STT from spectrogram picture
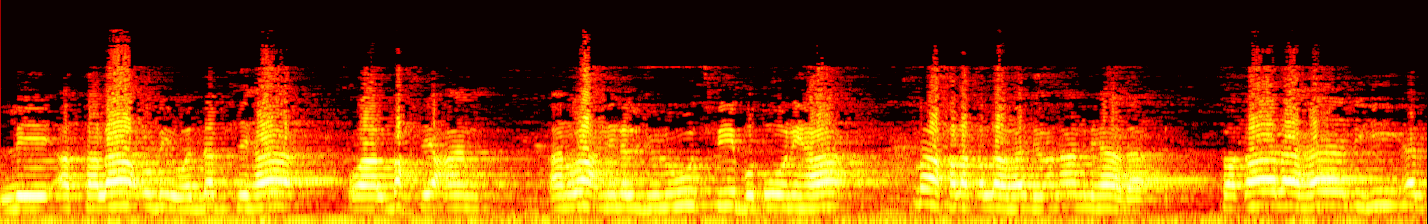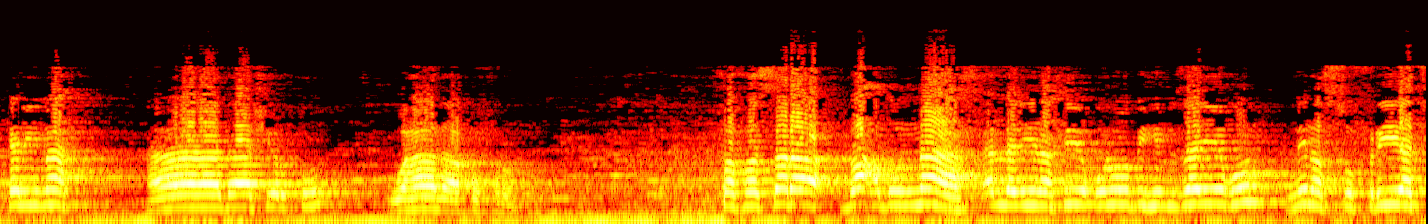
lلتalaacubi وdabxiha والbaxثi can أnwاع min الjuluud fي buطuniha ma khلqa اllah hadiه الأنcاam لhada faqaala hadihi الكلimة hada shirk وhada kfr ففsر bعض الناas اladiina fي qلوbهm زayغ min الصfryة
